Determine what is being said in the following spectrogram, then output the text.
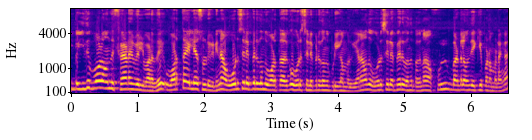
இப்போ இது போல வந்து ஃபேடர் வீல் வரது ஒருத்தா இல்லையா சொல்லிட்டு கேட்டிங்கன்னா ஒரு சில பேருக்கு வந்து ஒருத்தா இருக்கு ஒரு சில பேருக்கு வந்து பிடிக்காம இருக்கு. ஏன்னா வந்து ஒரு சில பேர் வந்து பார்த்தீங்கன்னா ஃபுல் பண்டில் வந்து எக்கி பண்ண மாட்டாங்க.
